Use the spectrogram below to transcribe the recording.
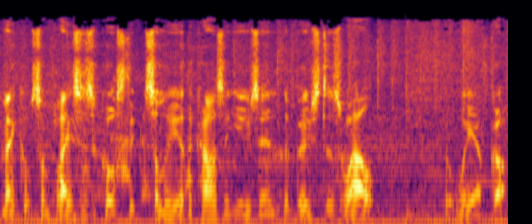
make up some places. Of course the, some of the other cars are using the boost as well but we have got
